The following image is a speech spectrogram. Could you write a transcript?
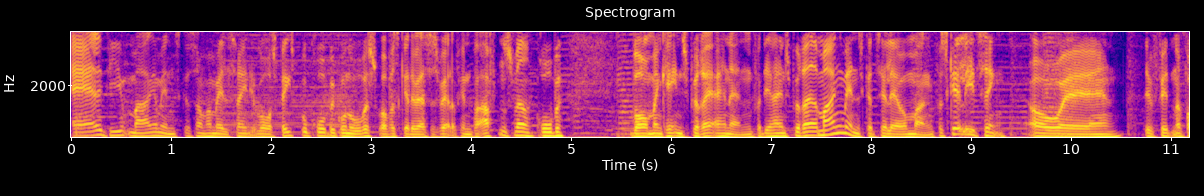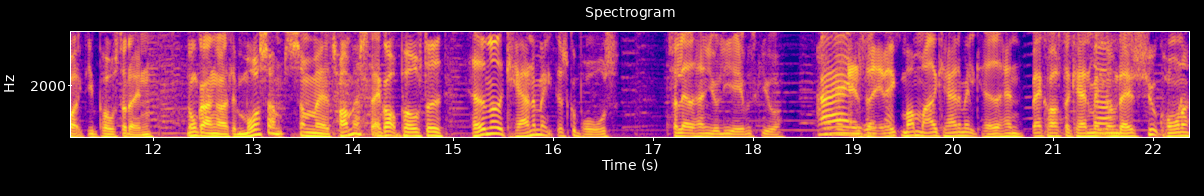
alle de mange mennesker, som har meldt sig ind i vores Facebook-gruppe Gonovas. Hvorfor skal det være så svært at finde på aftensmad-gruppe? Hvor man kan inspirere hinanden, for det har inspireret mange mennesker til at lave mange forskellige ting. Og øh, det er fedt, når folk de poster derinde. Nogle gange er det lidt morsomt, som øh, Thomas, der i går postede, havde noget kernemælk, der skulle bruges. Så lavede han jo lige æbleskiver. Ej, altså, jeg ved ikke, hvor meget kernemælk havde han. Hvad koster kernemælk nogle dage? 7 kroner.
